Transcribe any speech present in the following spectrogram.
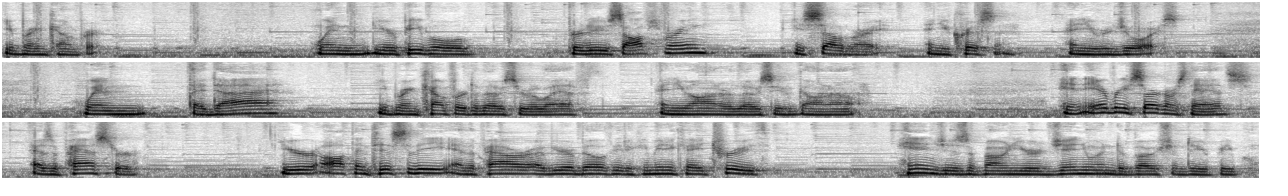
you bring comfort. When your people produce offspring, you celebrate and you christen and you rejoice. When they die, you bring comfort to those who are left and you honor those who've gone on. In every circumstance, as a pastor, your authenticity and the power of your ability to communicate truth hinges upon your genuine devotion to your people.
